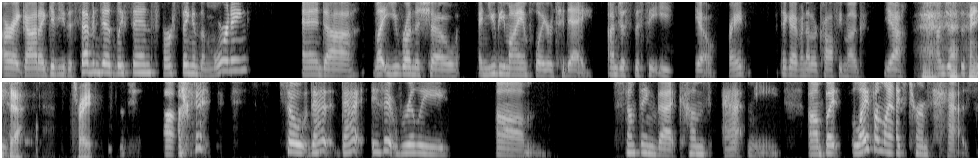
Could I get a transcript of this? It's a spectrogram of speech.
all right, God, I give you the seven deadly sins first thing in the morning, and uh, let you run the show, and you be my employer today. I'm just the CEO, right? I think I have another coffee mug. Yeah, I'm just the CEO. yeah, that's right. Uh, so that that isn't really um, something that comes at me, um, but life on life's terms has.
